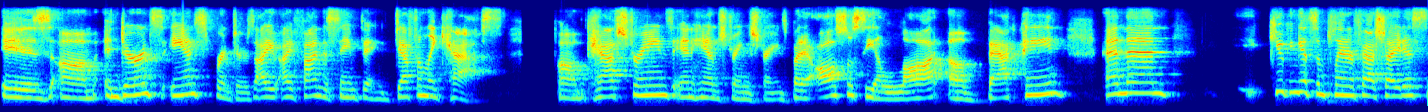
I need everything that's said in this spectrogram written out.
is um, endurance and sprinters. I, I find the same thing. Definitely calves, um, calf strains and hamstring strains. But I also see a lot of back pain, and then you can get some plantar fasciitis.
